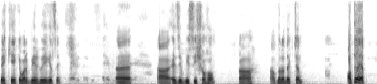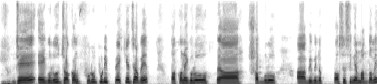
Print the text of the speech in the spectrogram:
পেকে একেবারে বের হয়ে গেছে। এই যে, বিসি সহ আপনারা দেখছেন। অতএব যে, এগুলো যখন পুরোপুরি পেকে যাবে, তখন এগুলো সবগুলো বিভিন্ন প্রসেসিংয়ের মাধ্যমে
